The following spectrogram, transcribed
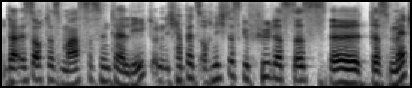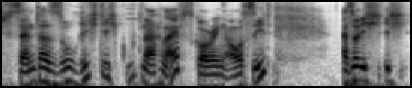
da ist auch das Masters hinterlegt und ich habe jetzt auch nicht das Gefühl, dass das, äh, das Match Center so richtig gut nach Live-Scoring aussieht. Also ich, ich,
